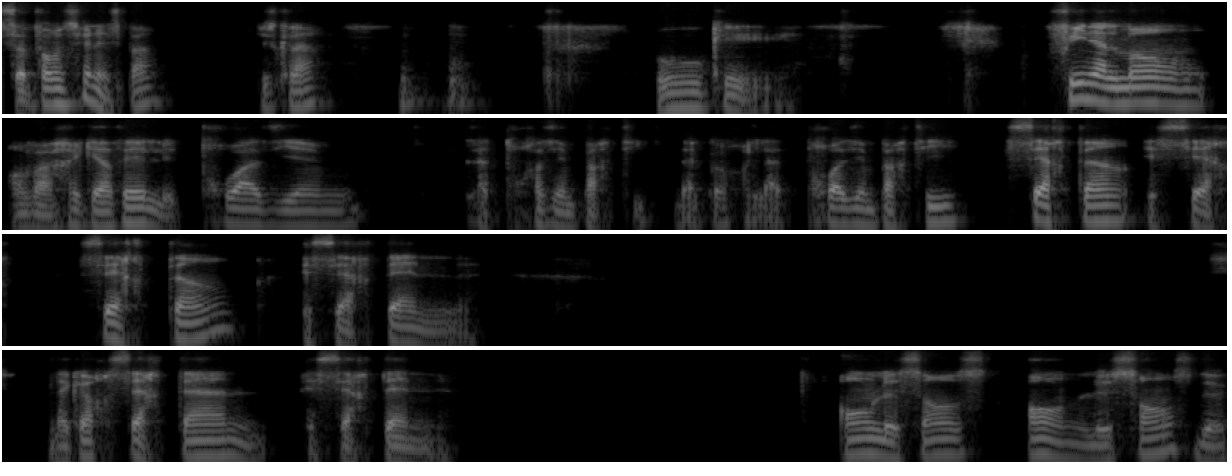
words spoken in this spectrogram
Ça fonctionne, n'est-ce pas? Jusque-là Ok. Finalement, on va regarder le troisième, la troisième partie. D'accord? La troisième partie, certains et. Certains et certaines. D'accord? Certaines et certaines. En le sens, en le sens de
